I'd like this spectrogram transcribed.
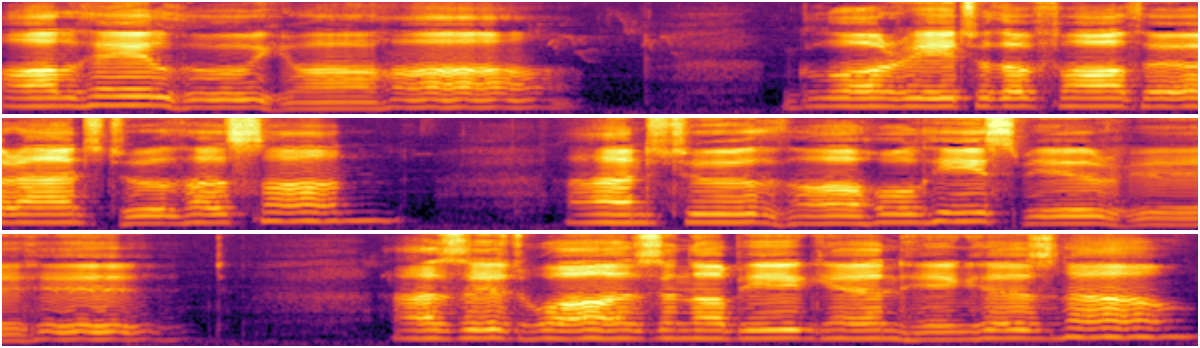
Alleluia. Glory to the Father and to the Son and to the Holy Spirit, as it was in the beginning is now,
